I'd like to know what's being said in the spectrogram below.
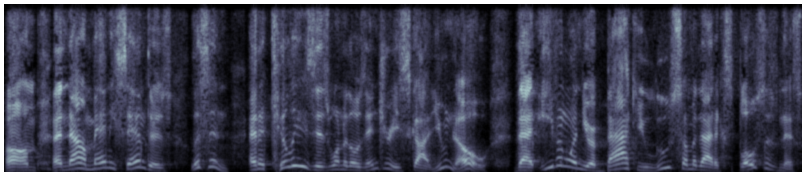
Um, and now Manny Sanders, listen, and Achilles is one of those injuries, Scott. You know that even when you're back, you lose some of that explosiveness.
